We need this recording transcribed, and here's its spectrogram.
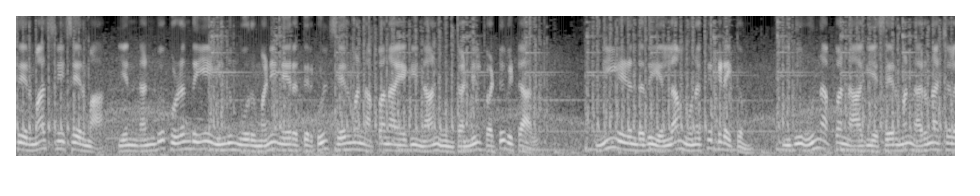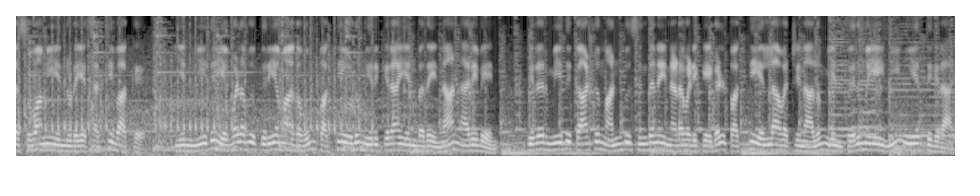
சேர்மா ஸ்ரீ சேர்மா. என் அன்பு குழந்தையே இன்னும் ஒரு மணி நேரத்திற்குள் சேர்மன் அப்பநாயகி நான் உன் கண்ணில் பட்டு விட்டாள் நீ இழந்தது எல்லாம் உனக்கு கிடைக்கும். இது உன் அப்பன் ஆகிய சேர்மன் அருணாச்சல சுவாமி என்னுடைய சக்தி வாக்கு. என் மீது எவ்வளவு பிரியமாகவும் பக்தியோடும் இருக்கிறாய் என்பதை நான் அறிவேன். பிறர் மீது காட்டும் அன்பு சிந்தனை நடவடிக்கைகள் பக்தி எல்லாவற்றினாலும் என் பெருமையை நீ உயர்த்துகிறாய்.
